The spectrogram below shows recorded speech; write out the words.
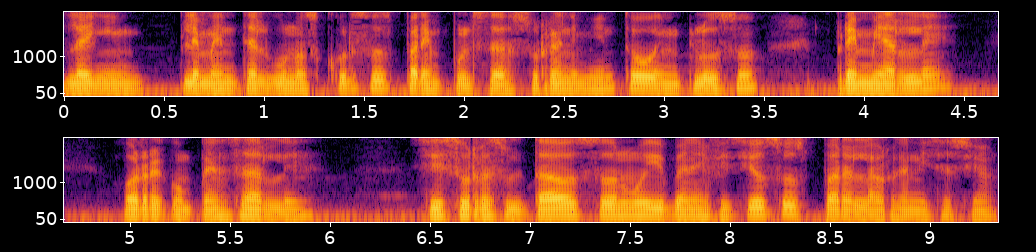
le implemente algunos cursos para impulsar su rendimiento o incluso premiarle o recompensarle si sus resultados son muy beneficiosos para la organización.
